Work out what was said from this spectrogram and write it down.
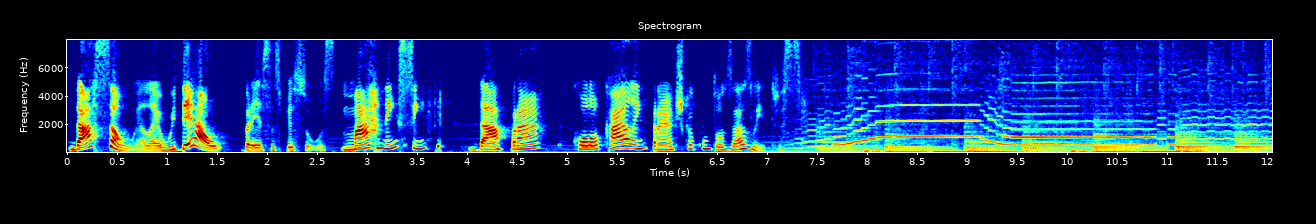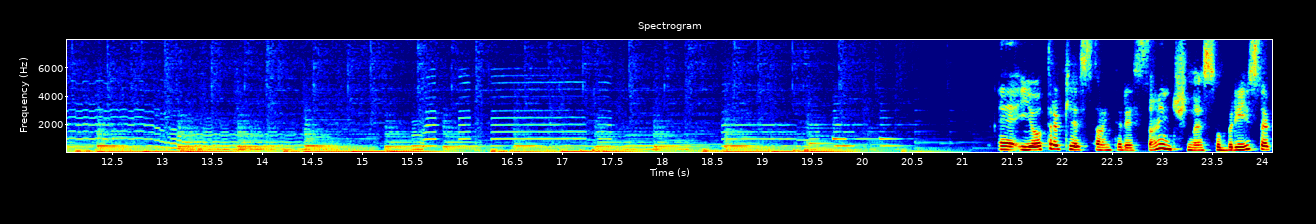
da ação, ela é o ideal para essas pessoas, mas nem sempre dá para colocar ela em prática com todas as letras. É, e outra questão interessante, né, sobre isso é,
